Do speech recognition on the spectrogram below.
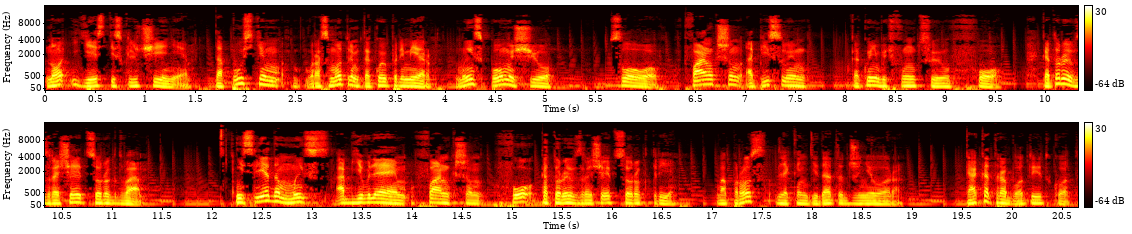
Но есть исключения. Допустим, рассмотрим такой пример. Мы с помощью слова function описываем какую-нибудь функцию for, которая возвращает 42. И следом мы объявляем function for, который возвращает 43. Вопрос для кандидата джуниора. Как отработает код?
